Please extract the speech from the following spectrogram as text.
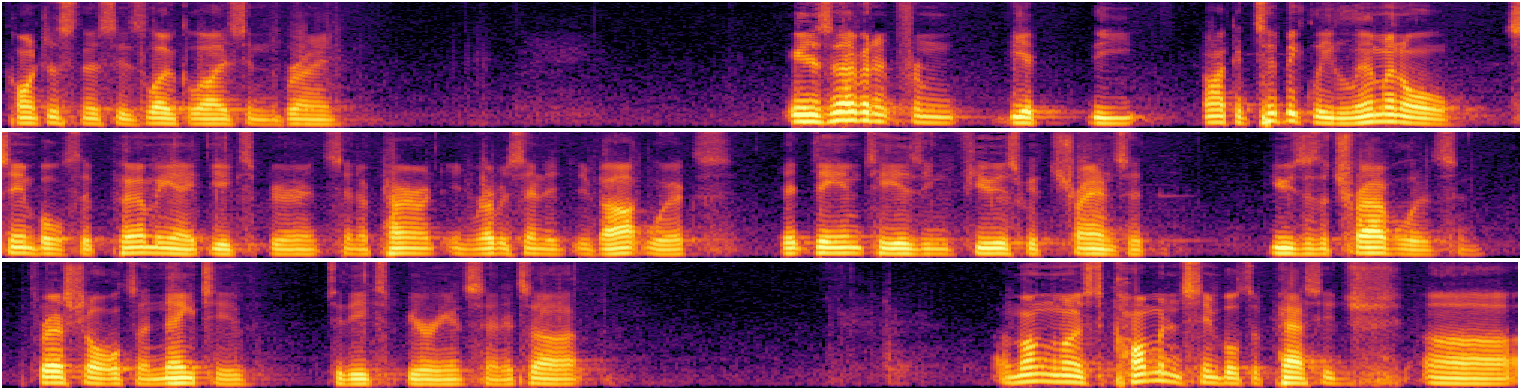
consciousness is localized in the brain. It is evident from the, the archetypically liminal symbols that permeate the experience and apparent in representative artworks that DMT is infused with transit, uses of travelers, and thresholds are native to the experience and its art. Among the most common symbols of passage uh,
